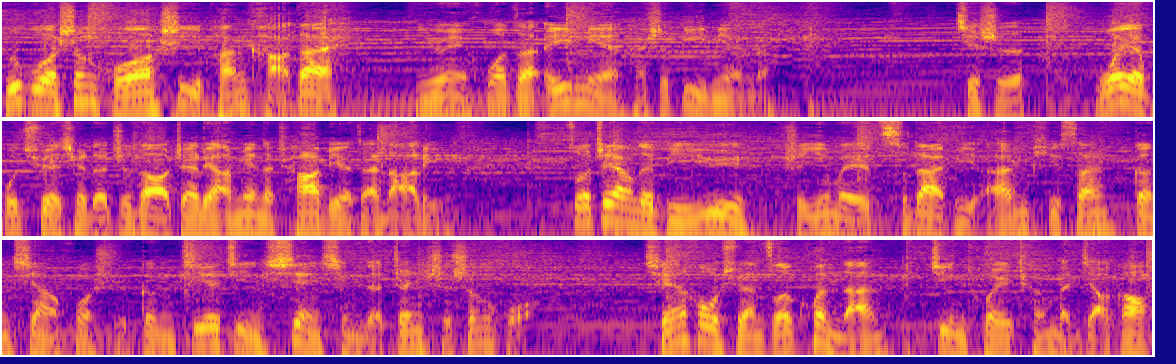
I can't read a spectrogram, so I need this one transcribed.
如果生活是一盘卡带，你愿意活在 A 面还是 B 面呢？其实我也不确切的知道这两面的差别在哪里。做这样的比喻，是因为磁带比 MP3 更像或是更接近线性的真实生活，前后选择困难，进退成本较高，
